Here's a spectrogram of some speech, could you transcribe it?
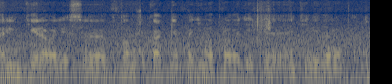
ориентировались в том же, как необходимо проводить э, эти виды работы.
